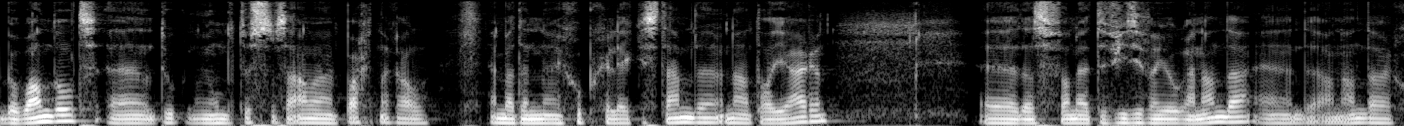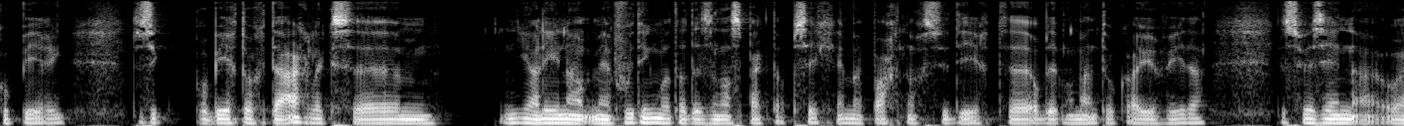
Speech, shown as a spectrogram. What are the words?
bewandelt. Dat doe ik nu ondertussen samen met mijn partner al en met een groep gelijkgestemden een aantal jaren. Dat is vanuit de visie van Yogananda, en de Ananda-groepering. Dus ik probeer toch dagelijks, ehm, niet alleen aan mijn voeding, want dat is een aspect op zich. Hè. Mijn partner studeert eh, op dit moment ook Ayurveda. Dus we zijn uh,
